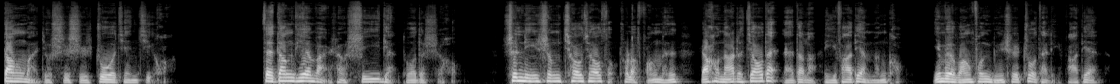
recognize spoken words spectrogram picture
当晚就实施捉奸计划。在当天晚上十一点多的时候，申林生悄悄走出了房门，然后拿着胶带来到了理发店门口，因为王风云是住在理发店的。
